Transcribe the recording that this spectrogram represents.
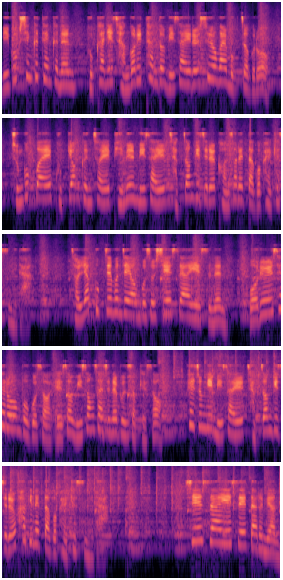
미국 싱크탱크는 북한이 장거리 탄도 미사일을 수용할 목적으로 중국과의 국경 근처에 비밀 미사일 작전 기지를 건설했다고 밝혔습니다. 전략국제문제연구소 CSIS는 월요일 새로운 보고서에서 위성 사진을 분석해서 회중리 미사일 작전 기지를 확인했다고 밝혔습니다. CSIS에 따르면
